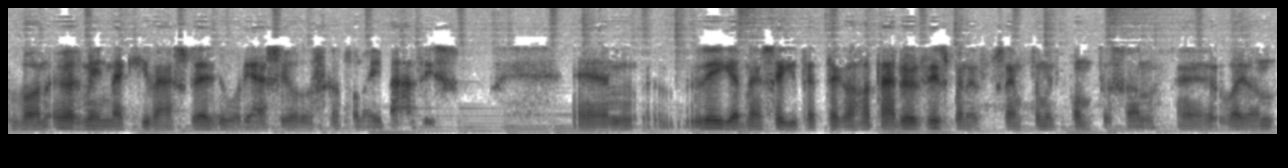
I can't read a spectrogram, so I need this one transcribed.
van örmény meghívásra egy óriási orosz katonai bázis. Régebben segítettek a határőrzésben, ezt nem tudom, hogy pontosan vajon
